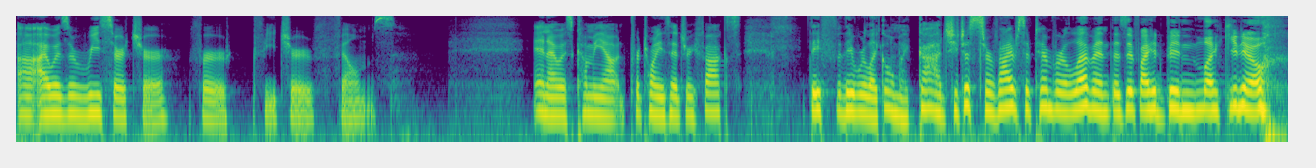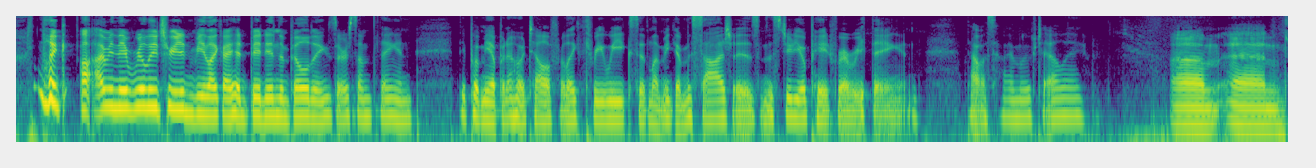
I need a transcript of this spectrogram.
Uh, I was a researcher for feature films, and I was coming out for 20th Century Fox. They f- they were like, "Oh my God, she just survived September 11th," as if I had been like, you know, like I mean, they really treated me like I had been in the buildings or something, and they put me up in a hotel for like three weeks and let me get massages, and the studio paid for everything, and that was how I moved to LA. Um, and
